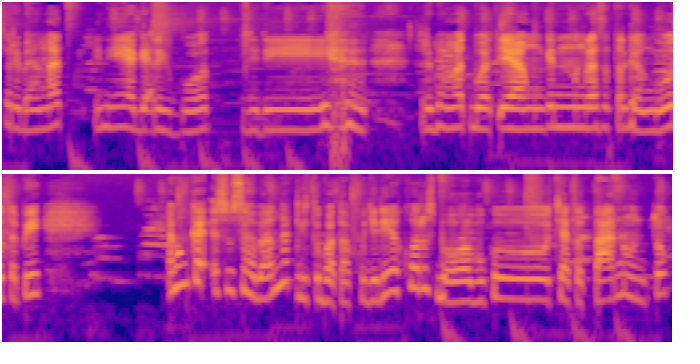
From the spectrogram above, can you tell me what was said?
Sorry banget ini agak ribut jadi sorry banget buat yang mungkin ngerasa terganggu tapi emang kayak susah banget gitu buat aku jadi aku harus bawa buku catatan untuk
